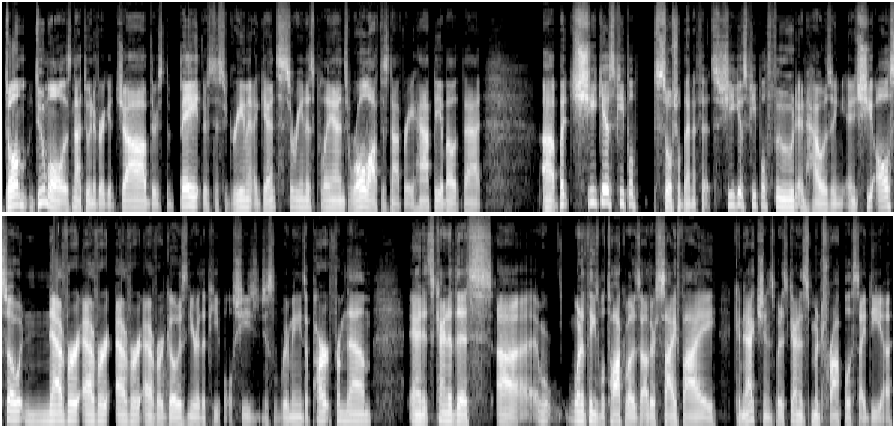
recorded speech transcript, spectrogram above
Dum- Dumol is not doing a very good job. There's debate, there's disagreement against Serena's plans. Roloff is not very happy about that. Uh, but she gives people social benefits. She gives people food and housing, and she also never, ever, ever, ever goes near the people. She just remains apart from them. And it's kind of this uh, one of the things we'll talk about is other sci fi connections, but it's kind of this metropolis idea,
